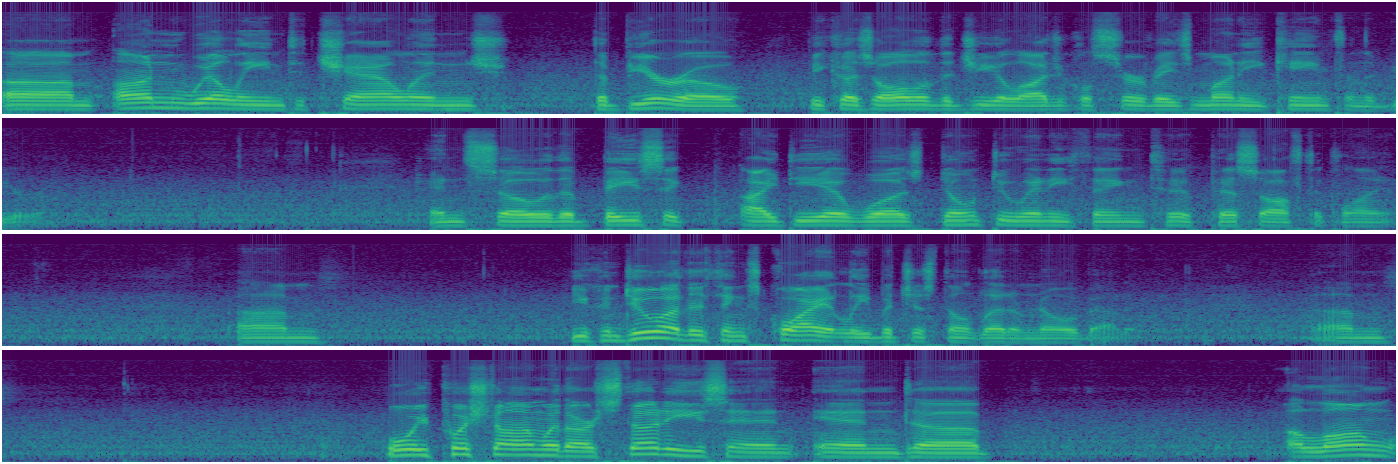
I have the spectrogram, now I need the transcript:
um, unwilling to challenge the Bureau because all of the Geological Survey's money came from the Bureau. And so the basic idea was don't do anything to piss off the client. Um, you can do other things quietly, but just don't let them know about it. Um, well, we pushed on with our studies, and and uh, along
